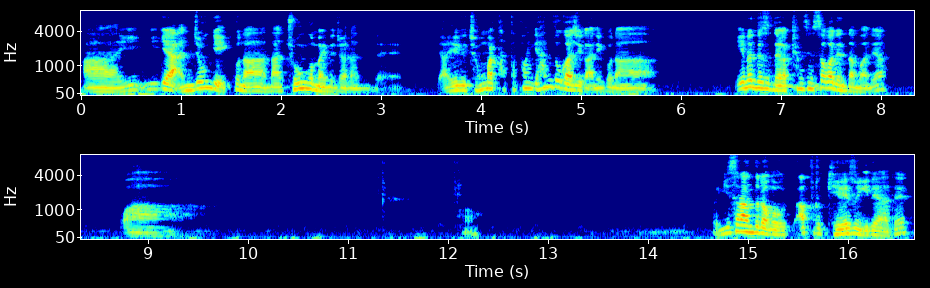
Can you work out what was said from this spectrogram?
아, 이, 게안 좋은 게 있구나. 난 좋은 것만 있는 줄 알았는데. 야, 이게 정말 답답한 게 한두 가지가 아니구나. 이런 데서 내가 평생 써가 된단 말이야? 와. 어. 이 사람들하고 앞으로 계속 일해야 돼?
